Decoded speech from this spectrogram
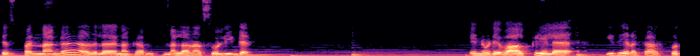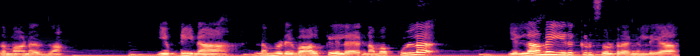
டெஸ்ட் பண்ணாங்க. அதில் எனக்கு நல்லா நான் சொல்லிட்டேன். என்னுடைய வாழ்க்கையில் இது எனக்கு அற்புதமானது தான் எப்படின்னா நம்மளுடைய வாழ்க்கையில் நமக்குள்ளே எல்லாமே இருக்குன்னு சொல்கிறாங்க இல்லையா?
